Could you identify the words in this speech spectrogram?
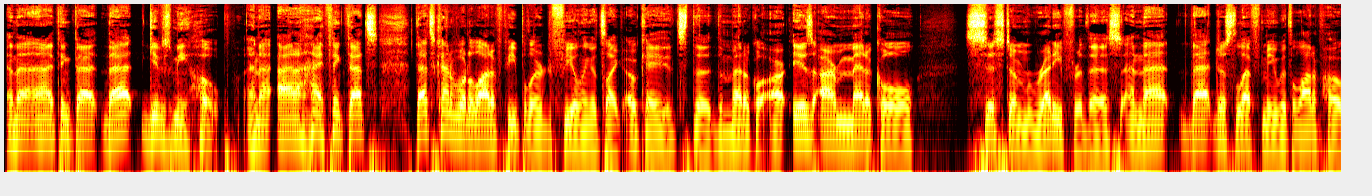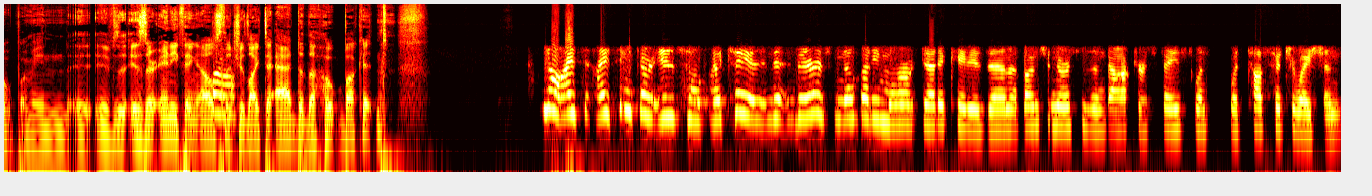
and, that, and I think that that gives me hope, and I, and I think that's that's kind of what a lot of people are feeling. It's like, okay, it's the the medical is our medical system ready for this, and that that just left me with a lot of hope. I mean, is, is there anything else well, that you'd like to add to the hope bucket? No, I th- I think there is hope. I tell you, th- there is nobody more dedicated than a bunch of nurses and doctors faced with with tough situations.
